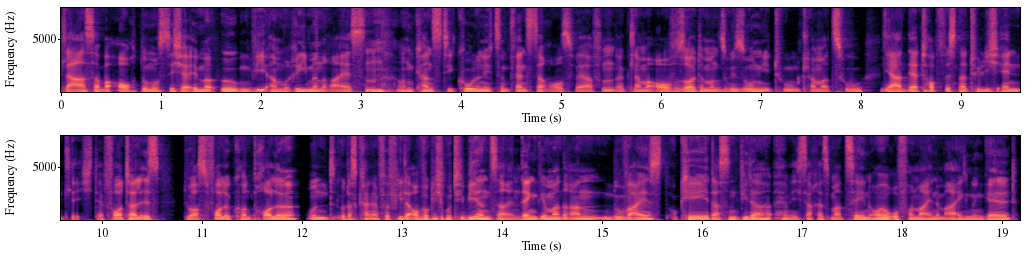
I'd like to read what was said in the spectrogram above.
Klar ist aber auch, du musst dich ja immer irgendwie am Riemen reißen und kannst die Kohle nicht zum Fenster rauswerfen. Äh, Klammer auf, sollte man sowieso nie tun, Klammer zu. Ja, der Topf ist natürlich endlich. Der Vorteil ist, du hast volle Kontrolle und, und das kann ja für viele auch wirklich motivierend sein. Denk immer dran, du weißt, okay, das sind wieder, ich sage jetzt mal 10 Euro von meinem eigenen Geld.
